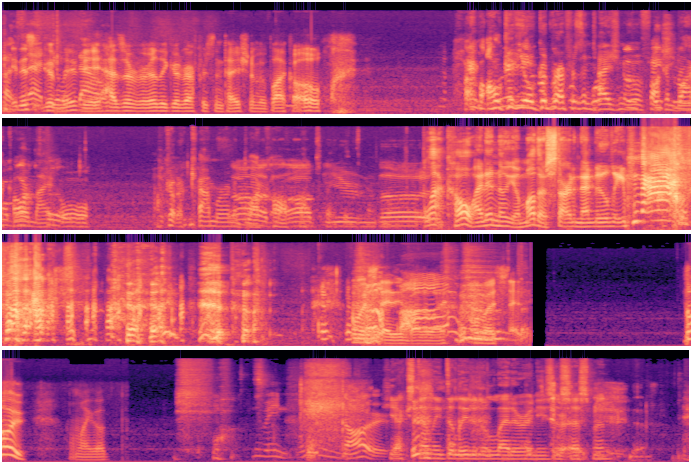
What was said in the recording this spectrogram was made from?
'cause It is a good movie. It has a really good representation of a black hole. I'll give you a good representation of a fucking Representation of a black hole, mate. hole. Oh, or I got a camera and a black hole. up, you nerd. Black hole. I didn't know your mother starred in that movie. Almost stayed by the way. Almost stayed. No! Oh my god. What do you mean? What do you mean no? He accidentally deleted a letter in his assessment.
